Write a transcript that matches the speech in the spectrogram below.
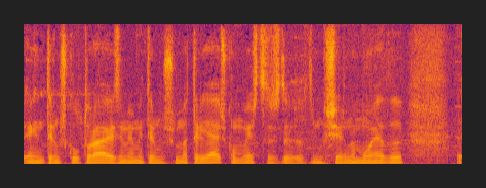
eh, em termos culturais e mesmo em termos materiais, como estes, de, de mexer na moeda, eh,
